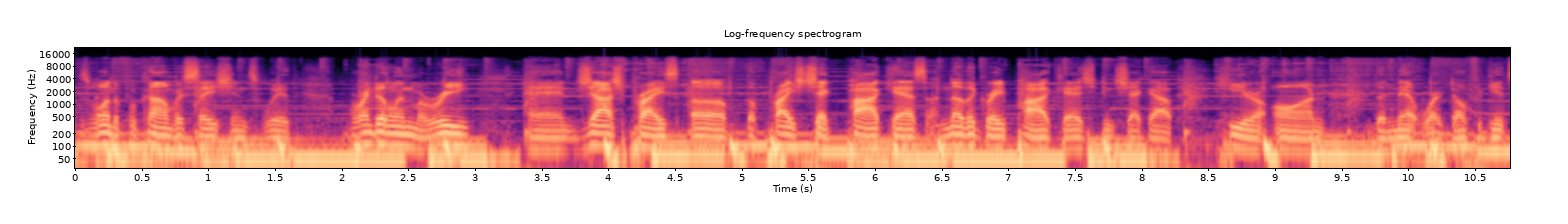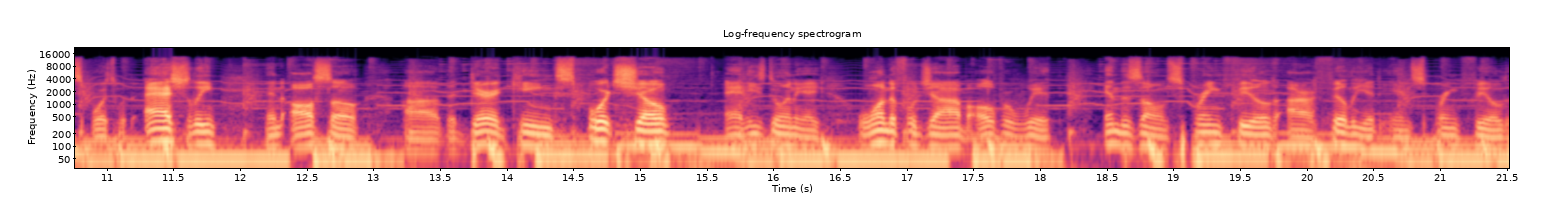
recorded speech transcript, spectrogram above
his wonderful conversations with Brendolyn Marie and Josh Price of the Price Check Podcast, another great podcast you can check out here on the network. Don't forget Sports with Ashley and also uh, the Derek King Sports Show. And he's doing a wonderful job over with In the Zone Springfield, our affiliate in Springfield,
